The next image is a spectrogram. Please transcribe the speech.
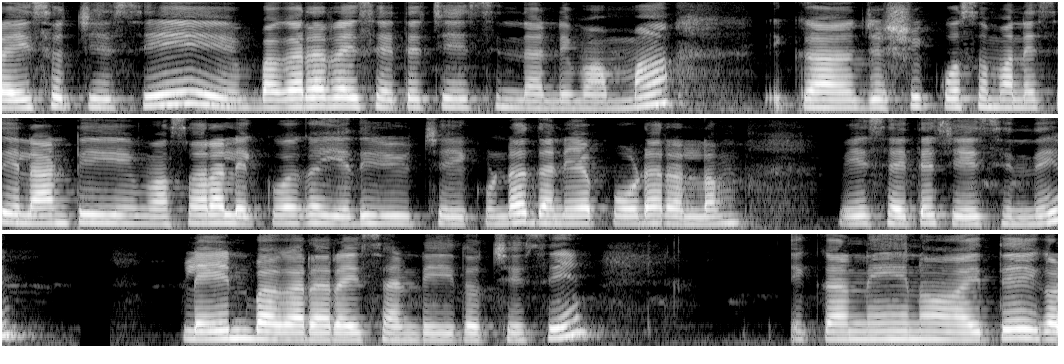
రైస్ వచ్చేసి బగారా రైస్ అయితే చేసిందండి మా అమ్మ. ఇక జషి కోసం అనేసి ఎలాంటి మసాలాలు ఎక్కువగా ఏది యూజ్ చేయకుండా ధనియా పౌడర్ అల్లం వేసి అయితే చేసింది. ప్లెయిన్ బగారా రైస్ అండి ఇది వచ్చేసి. ఇక నేను అయితే ఇక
